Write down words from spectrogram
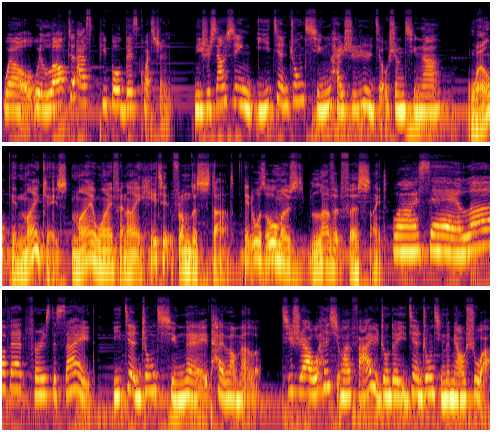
Well, we love to ask people this question 你是相信一见钟情还是日久生情啊？Well, in my case, my wife and I hit it from the start. It was almost love at first sight. 哇塞，love at first sight，一见钟情哎，太浪漫了。其实啊，我很喜欢法语中对一见钟情的描述啊，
